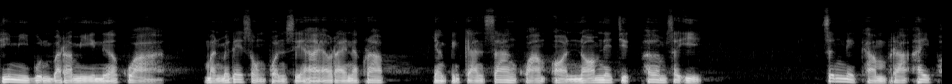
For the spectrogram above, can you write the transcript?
ที่มีบุญบารรมีเหนือกว่า มันไม่ได้ส่งผลเสียหายอะไรนะครับ ยังเป็นการสร้างความอ่อนน้อมในจิตเพิ่มซะอีก ซึ่งในคำพระให้พ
